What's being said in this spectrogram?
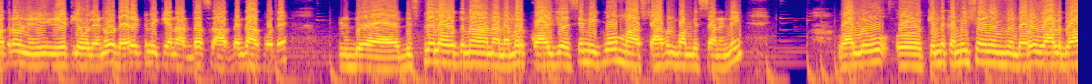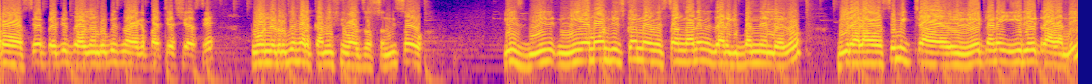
మాత్రం నేను రేట్లు ఇవ్వలేను. డైరెక్ట్ మీకు ఏమైనా అడ్రస్ అర్థం కాకపోతే డిస్ప్లేలో అవుతున్న నా నెంబర్ కాల్ చేస్తే మీకు మా స్టాఫ్ని పంపిస్తానండి. వాళ్ళు కింద కమిషన్ ఏజెంట్స్ ఉంటారు. వాళ్ళ ద్వారా వస్తే ప్రతి థౌసండ్ రూపీస్ నా దగ్గర పర్చేస్ చేస్తే టూ హండ్రెడ్ రూపీస్ వాళ్ళకి కమిషన్ ఇవ్వాల్సి వస్తుంది. సో ప్లీజ్ మీ మీ అమౌంట్ తీసుకొని మేము ఇస్తాం కానీ మీకు దానికి ఇబ్బంది ఏం లేదు. మీరు అలా వస్తే మీకు రేట్ అనేది ఈ రేట్ రాదండి.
